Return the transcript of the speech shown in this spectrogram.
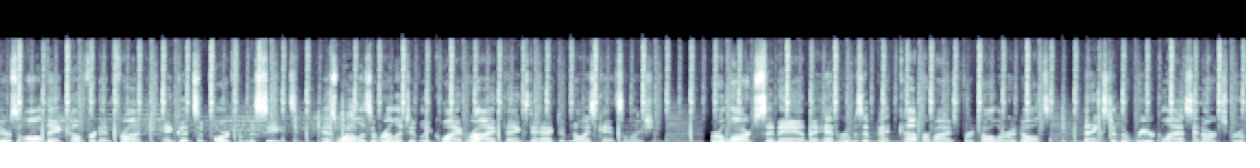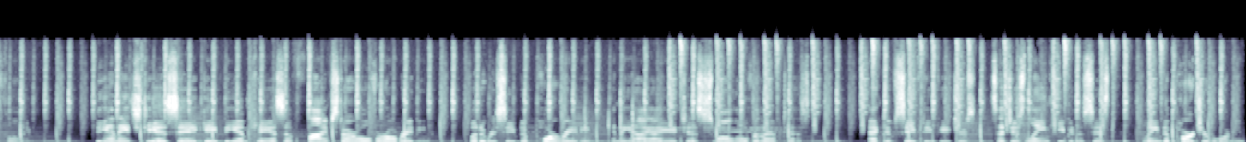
There's all-day comfort in front and good support from the seats, as well as a relatively quiet ride thanks to active noise cancellation. For a large sedan, the headroom is a bit compromised for taller adults thanks to the rear glass and arched roofline. The NHTSA gave the MKS a 5-star overall rating, but it received a poor rating in the IIHS small overlap test. Active safety features such as lane keeping assist, lane departure warning,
